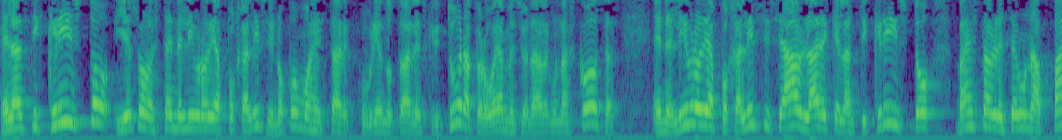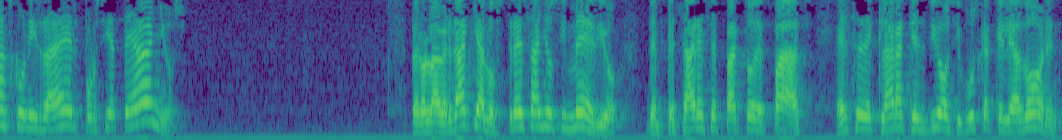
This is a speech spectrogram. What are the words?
El anticristo, y eso está en el libro de Apocalipsis, no podemos estar cubriendo toda la escritura, pero voy a mencionar algunas cosas. En el libro de Apocalipsis se habla de que el anticristo va a establecer una paz con Israel por siete años. Pero la verdad que a los tres años y medio de empezar ese pacto de paz, Él se declara que es Dios y busca que le adoren.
